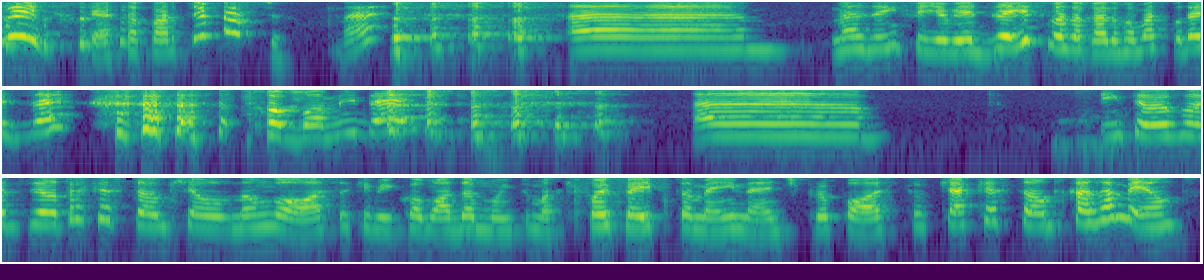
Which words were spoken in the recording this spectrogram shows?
bem, porque essa parte é fácil, né? Uh, mas enfim, eu ia dizer isso, mas agora não vou mais poder dizer. Roubou a minha ideia. Uh, então eu vou dizer outra questão que eu não gosto, que me incomoda muito, mas que foi feito também, né, de propósito, que é a questão do casamento,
